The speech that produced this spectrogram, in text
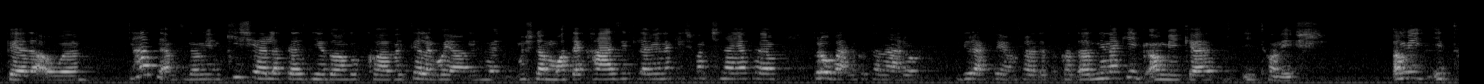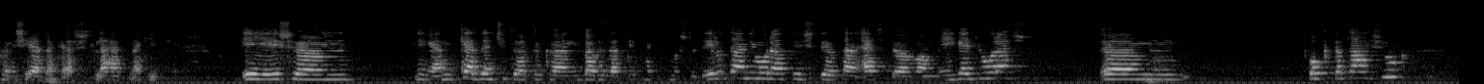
például, hát nem tudom, ilyen kísérletezni a dolgokkal, vagy tényleg olyan, hogy most nem matek házit leülnek és megcsinálják, hanem próbálnak a tanárok direkt olyan feladatokat adni nekik, amiket itthon is ami itthon is érdekes lehet nekik. És um, igen, kedden csütörtökön bevezették nekik most a délutáni órát, és délután egytől van még egy órás um, oktatásuk,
